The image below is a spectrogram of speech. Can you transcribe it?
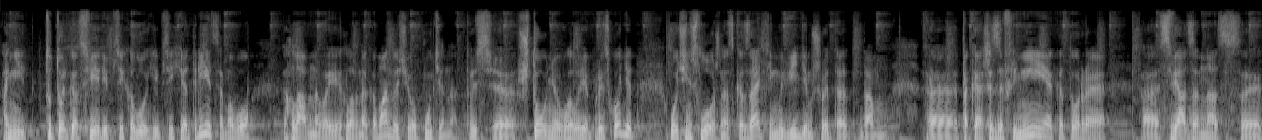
они тут только в сфере психологии и психиатрии самого главного и главнокомандующего Путина. То есть э, что у него в голове происходит, очень сложно сказать, и мы видим, что это там э, такая шизофрения, которая э, связана с э,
